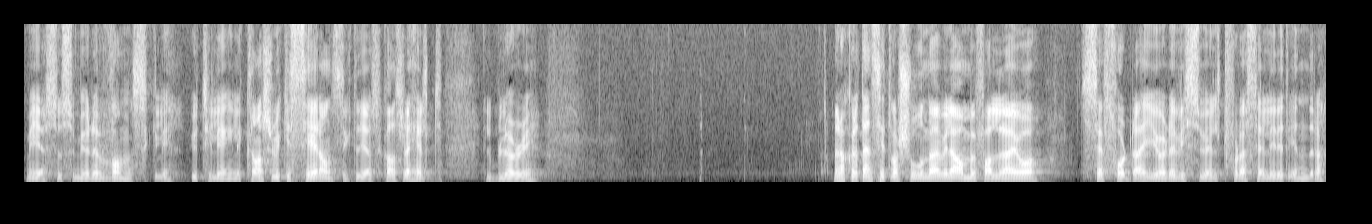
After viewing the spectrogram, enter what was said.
med Jesus som gjør det vanskelig, utilgjengelig. Kanskje du ikke ser ansiktet til Jesus, kanskje det er helt, helt blurry. Men akkurat den situasjonen der vil jeg anbefale deg å se for deg. Gjør det visuelt for deg selv i ditt indre.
